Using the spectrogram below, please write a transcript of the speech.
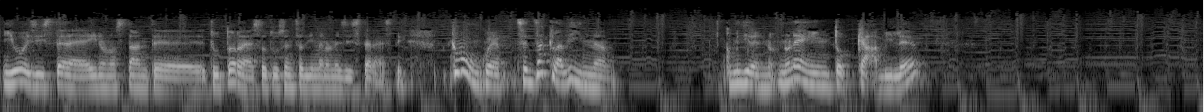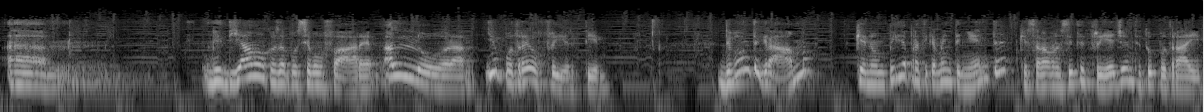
Io esisterei nonostante tutto il resto, tu senza di me non esisteresti. Comunque, se Zach Lavin, come dire, no- non è intoccabile, ehm, vediamo cosa possiamo fare. Allora, io potrei offrirti Devonte Graham, che non piglia praticamente niente, che sarà un restricted free agent e tu potrai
